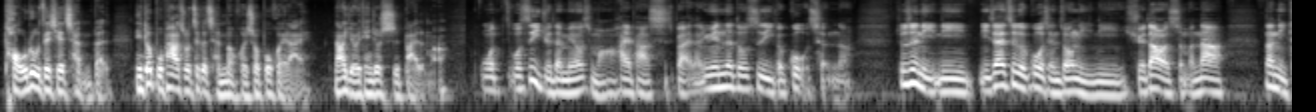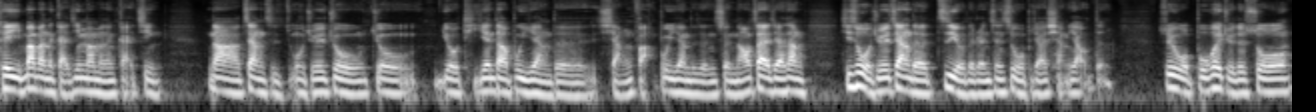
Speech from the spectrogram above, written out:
投入这些成本，你都不怕说这个成本回收不回来，然后有一天就失败了吗？我我自己觉得没有什么好害怕失败的，因为那都是一个过程呢、就是你你你在这个过程中你，你学到了什么，那那你可以慢慢的改进，慢慢的改进，那这样子我觉得就就有体验到不一样的想法，不一样的人生，然后再加上，其实我觉得这样的自由的人生是我比较想要的，所以我不会觉得说。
